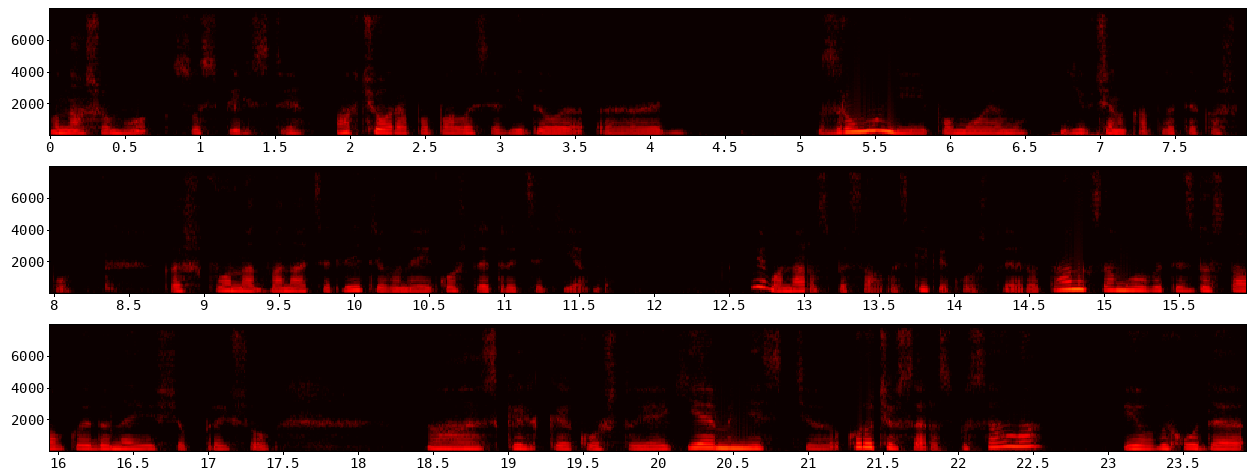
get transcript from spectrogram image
у нашому суспільстві. А вчора попалося відео е, з Румунії, по-моєму, дівчинка плете кашпо. Кашпо на 12 літрів у неї коштує 30 євро. І вона розписала, скільки коштує ротанг замовити з доставкою до неї, щоб прийшов, скільки коштує ємність. Коротше, все розписала. І виходить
